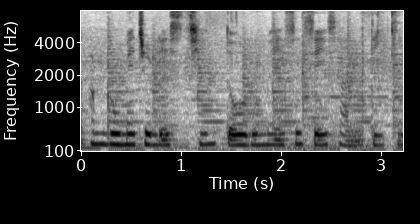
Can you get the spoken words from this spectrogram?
এখন রুমে চলে এসেছি। তো রুমে এসে সেই শান্তি কি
